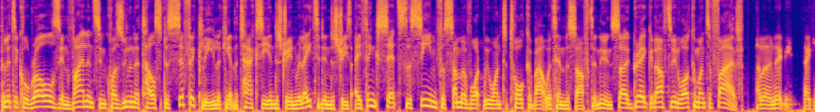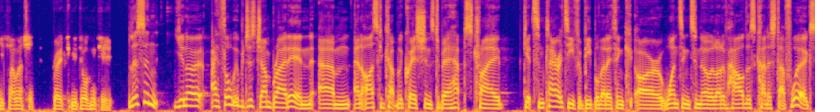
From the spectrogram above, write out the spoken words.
political roles in violence in KwaZulu-Natal specifically, looking at the taxi industry and related industries, I think sets the scene for some of what we want to talk about with him this afternoon. So, Greg, good afternoon. Welcome on to Five. Hello, Nick. Thank you so much. It's great to be talking to you. Listen, you know, I thought we would just jump right in um, and ask a couple of questions to perhaps try get some clarity for people that I think are wanting to know a lot of how this kind of stuff works.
